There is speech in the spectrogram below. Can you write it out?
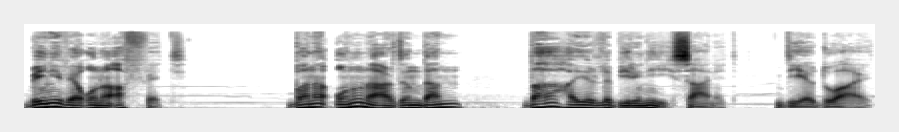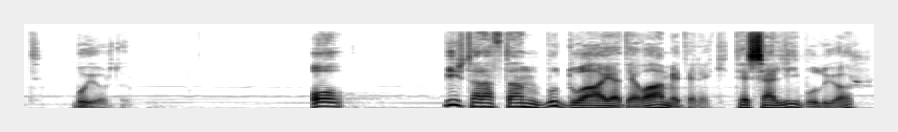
beni ve onu affet, bana onun ardından daha hayırlı birini ihsan et diye dua et buyurdu. O, bir taraftan bu duaya devam ederek teselli buluyor,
